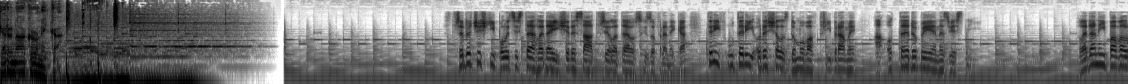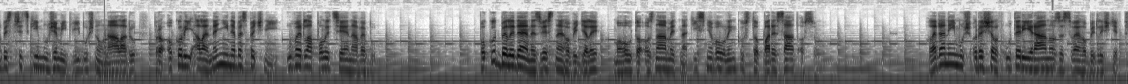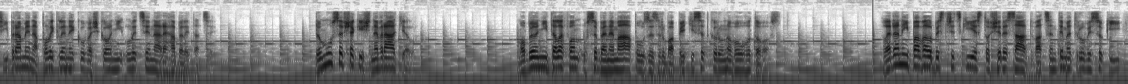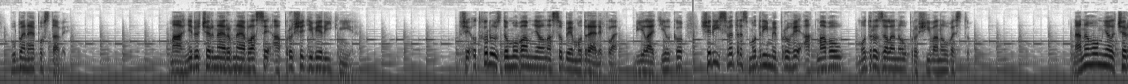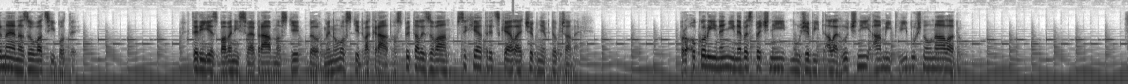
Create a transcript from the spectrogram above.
Černá kronika. Středočeští policisté hledají 63-letého schizofrenika, který v úterý odešel z domova v Příbrami a od té doby je nezvěstný. Hledaný Pavel Bystřický může mít výbušnou náladu, pro okolí ale není nebezpečný, uvedla policie na webu. Pokud by lidé nezvěstného viděli, mohou to oznámit na tísňovou linku 158. Hledaný muž odešel v úterý ráno ze svého bydliště v Příbrami na polikliniku ve školní ulici na rehabilitaci. Domů se však již nevrátil. Mobilní telefon u sebe nemá pouze zhruba 500 korunovou hotovost. Hledaný Pavel Bystřický je 162 cm vysoký, hubené postavy. Má hnědočerné rovné vlasy a prošedivělý knír. Při odchodu z domova měl na sobě modré rifle, bílé tílko, šedý svetr s modrými pruhy a tmavou, modrozelenou prošívanou vestu. Na nohou měl černé nazouvací boty. Který je zbavený své právnosti, byl v minulosti dvakrát hospitalizován v psychiatrické léčebně v Dobřanech. Pro okolí není nebezpečný, může být ale hlučný a mít výbušnou náladu.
